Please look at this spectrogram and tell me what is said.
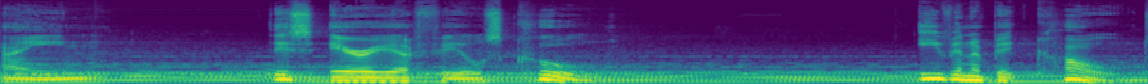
pain, this area feels cool, even a bit cold,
